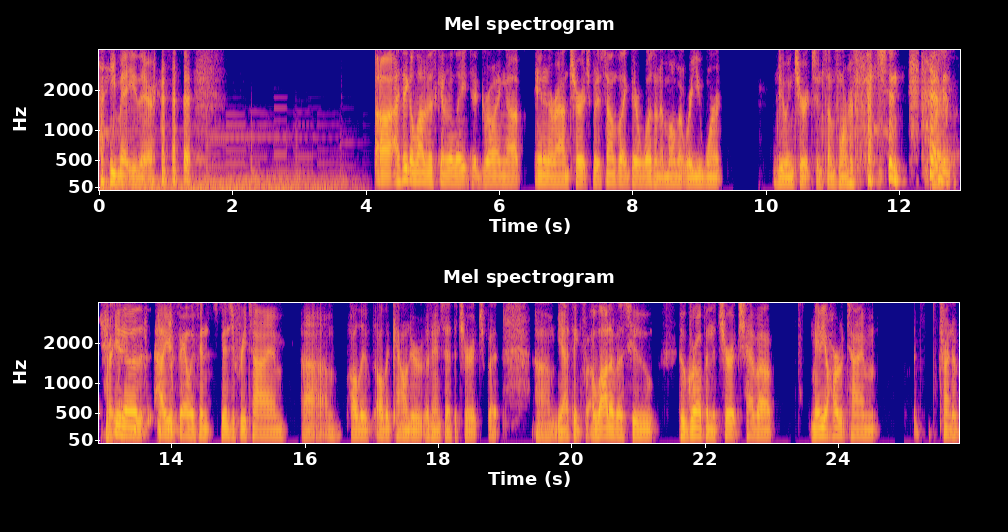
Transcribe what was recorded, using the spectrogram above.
he met you there. uh, I think a lot of us can relate to growing up in and around church, but it sounds like there wasn't a moment where you weren't doing church in some form or fashion. Right, right. You know how your family fin- spends your free time, um, all the all the calendar events at the church. But um, yeah, I think for a lot of us who who grow up in the church have a maybe a harder time trying to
